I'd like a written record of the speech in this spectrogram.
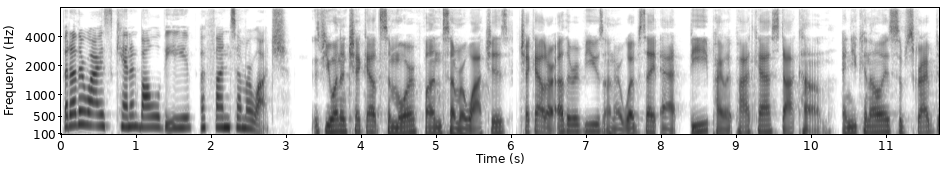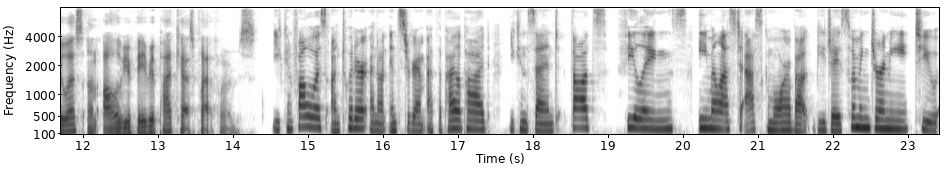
But otherwise, Cannonball will be a fun summer watch. If you want to check out some more fun summer watches, check out our other reviews on our website at thepilotpodcast.com. And you can always subscribe to us on all of your favorite podcast platforms. You can follow us on Twitter and on Instagram at the Pilot Pod. You can send thoughts, feelings, email us to ask more about Beej's swimming journey to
